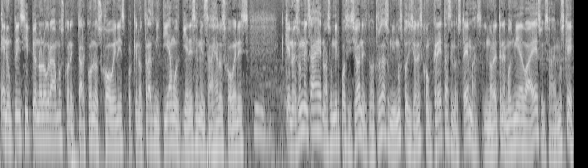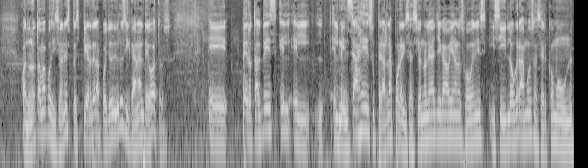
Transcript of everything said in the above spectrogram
en un principio no lográbamos conectar con los jóvenes porque no transmitíamos bien ese mensaje a los jóvenes, que no es un mensaje de no asumir posiciones. Nosotros asumimos posiciones concretas en los temas y no le tenemos miedo a eso. Y sabemos que cuando uno toma posiciones, pues pierde el apoyo de unos y gana el de otros. Eh, pero tal vez el, el- el mensaje de superar la polarización no le ha llegado bien a los jóvenes y sí logramos hacer como un,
